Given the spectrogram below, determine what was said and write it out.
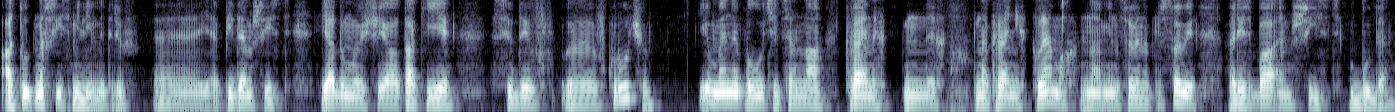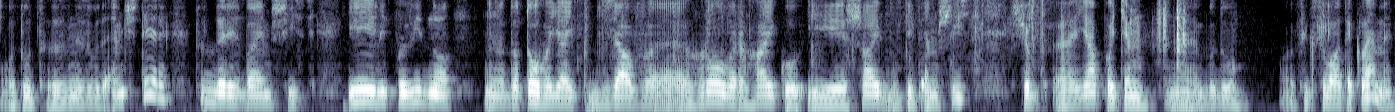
а тут на 6 мм е, під М6. Я думаю, що я отак її сюди вкручу. І в мене вийде на крайних, на крайніх клемах, на мінусові на плюсові, різьба М6 буде. Отут знизу буде М4, тут буде різьба М6. І відповідно До того я й взяв е, гровер, гайку і шайбу під М6, щоб е, я потім е, буду фіксувати клеми,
